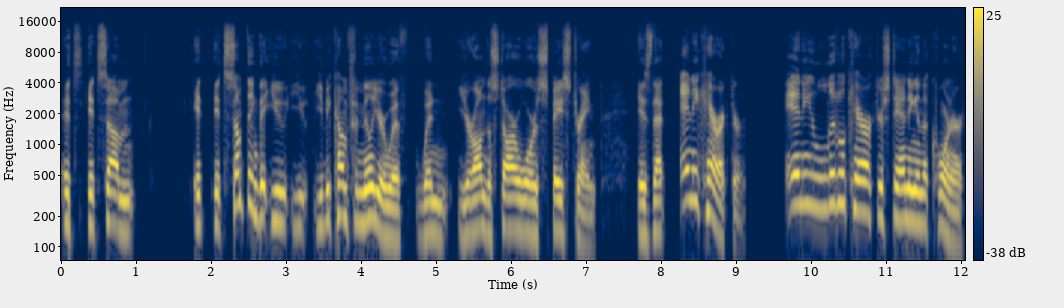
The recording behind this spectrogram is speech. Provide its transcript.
It's it's um it it's something that you you you become familiar with when you're on the Star Wars space train. Is that any character any little character standing in the corner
